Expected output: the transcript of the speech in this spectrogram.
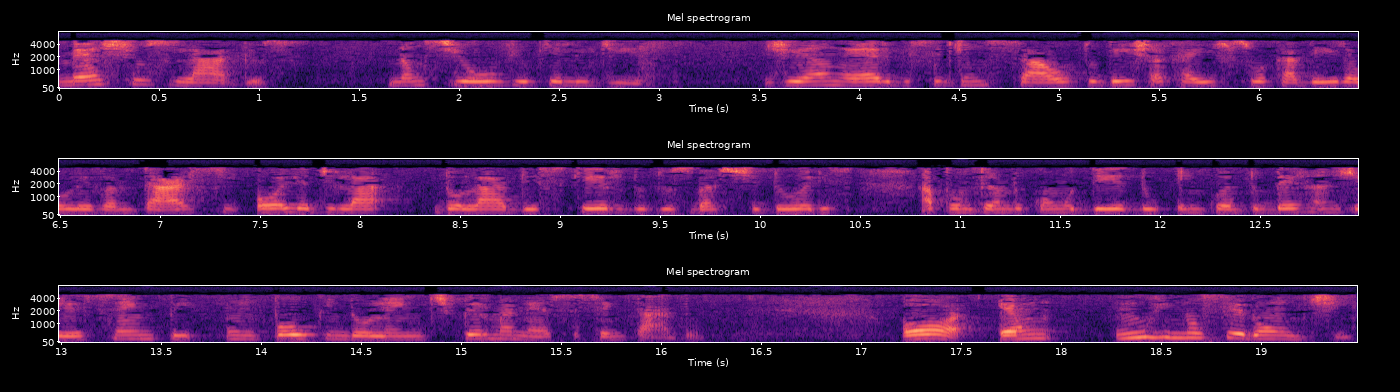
Mexe os lábios. Não se ouve o que ele diz. Jean ergue-se de um salto, deixa cair sua cadeira ao levantar-se, olha de lá, do lado esquerdo dos bastidores, apontando com o dedo, enquanto Beranger, sempre um pouco indolente, permanece sentado. Oh, é um um rinoceronte.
